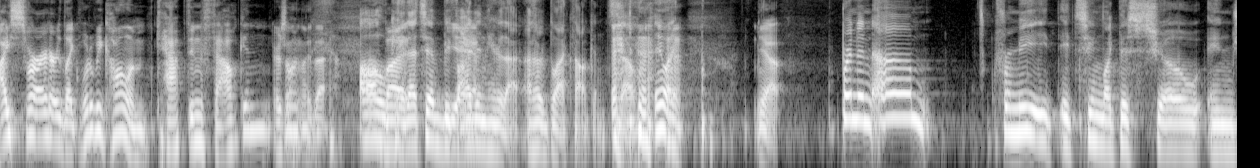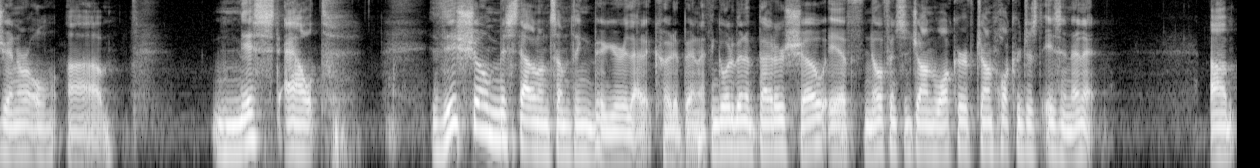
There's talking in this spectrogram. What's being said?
I swear I heard like, what do we call him? Captain Falcon or something like that. Oh, okay, But, that's it. Before I didn't hear that. I heard Black Falcon. So anyway, Yeah. Brendan, um, for me, it seemed like this show in general um, missed out. This show missed out on something bigger that it could have been. I think it would have been a better show if, no offense to John Walker, if John Walker just isn't in it. Um,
